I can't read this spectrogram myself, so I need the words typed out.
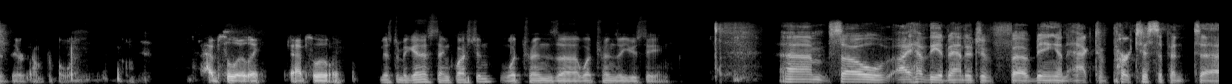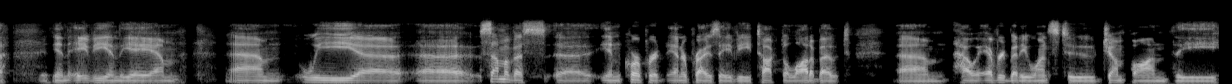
that they're comfortable with. Absolutely, absolutely. Mr. McGinnis, same question. What trends? Uh, what trends are you seeing? Um, so I have the advantage of uh, being an active participant uh, yes. in AV and the AM. Um, we, uh, uh some of us uh, in corporate enterprise AV talked a lot about um, how everybody wants to jump on the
